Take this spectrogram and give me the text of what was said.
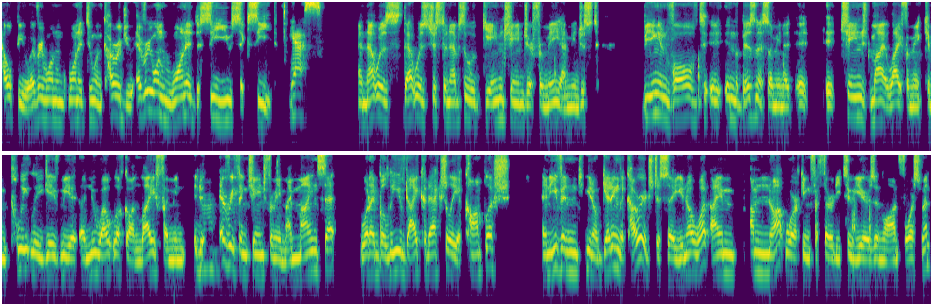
help you. Everyone wanted to encourage you. Everyone wanted to see you succeed. Yes. And that was that was just an absolute game changer for me. I mean, just being involved in the business. I mean, it it, it changed my life. I mean, it completely gave me a, a new outlook on life. I mean, it, mm-hmm. everything changed for me. My mindset, what I believed I could actually accomplish and even you know getting the courage to say you know what? I'm i'm not working for 32 years in law enforcement.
